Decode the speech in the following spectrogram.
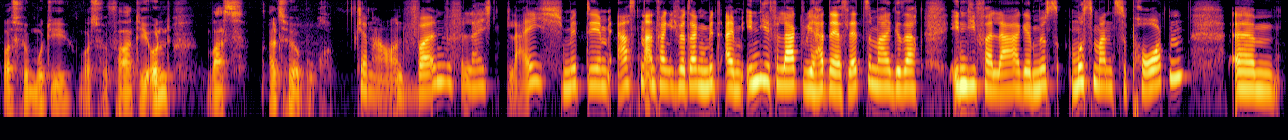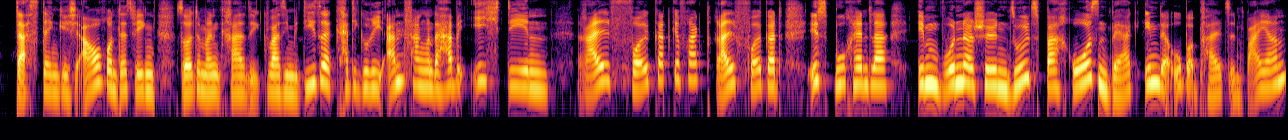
was für Mutti, was für Vati und was als Hörbuch. Genau, und wollen wir vielleicht gleich mit dem ersten anfangen? Ich würde sagen, mit einem Indie-Verlag. Wir hatten ja das letzte Mal gesagt, Indie-Verlage muss, muss man supporten. Ähm, das denke ich auch. Und deswegen sollte man quasi, mit dieser Kategorie anfangen. Und da habe ich den Ralf Volkert gefragt. Ralf Volkert ist Buchhändler im wunderschönen Sulzbach-Rosenberg in der Oberpfalz in Bayern.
